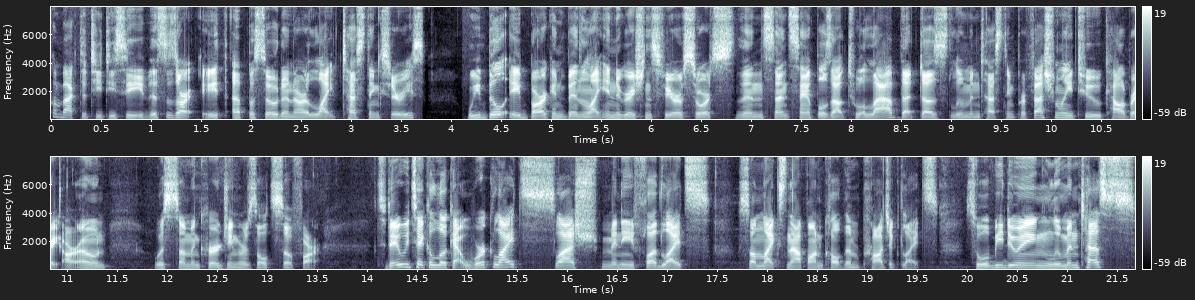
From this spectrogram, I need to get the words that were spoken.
Welcome back to TTC. This is our eighth episode in our light testing series. We built a bargain bin light integration sphere of sorts, then sent samples out to a lab that does lumen testing professionally to calibrate our own, with some encouraging results so far. Today we take a look at work lights slash mini floodlights. Some like Snap-on call them project lights. So we'll be doing lumen tests,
